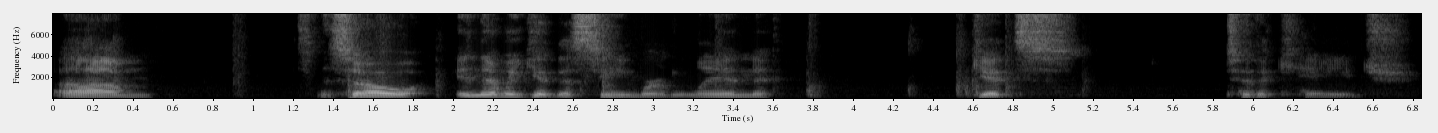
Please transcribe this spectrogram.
Um, so, and then we get the scene where Lin gets to the cage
